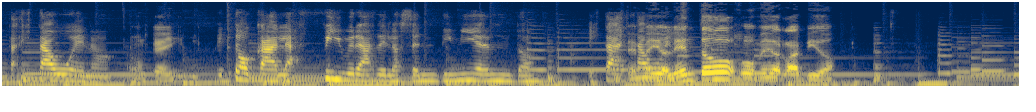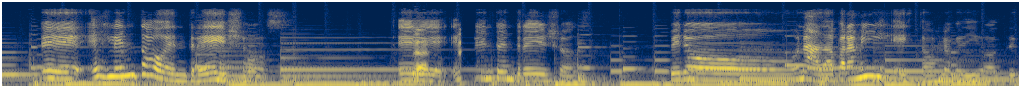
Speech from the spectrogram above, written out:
está, está bueno. Ok. Me, me toca las fibras de los sentimientos. Está, ¿Es medio bueno. lento o medio rápido? Eh, es lento entre ellos. Eh, Claro. Es lento entre ellos. Pero nada, para mí esto es lo que digo. te-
